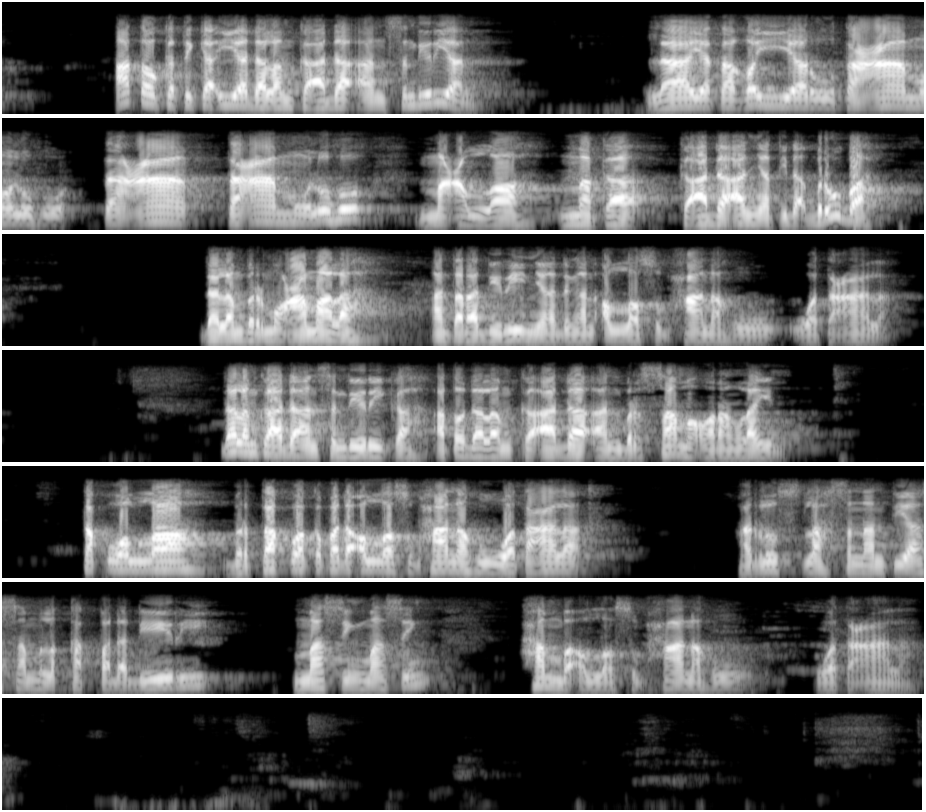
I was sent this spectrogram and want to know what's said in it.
atau ketika ia dalam keadaan sendirian la yataghayyaru ta'amuluhu ta'amuluhu ma'allah maka keadaannya tidak berubah dalam bermuamalah antara dirinya dengan Allah Subhanahu wa taala dalam keadaan sendirikah atau dalam keadaan bersama orang lain Allah bertakwa kepada Allah Subhanahu wa taala haruslah senantiasa melekat pada diri masing-masing hamba Allah Subhanahu wa taala.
